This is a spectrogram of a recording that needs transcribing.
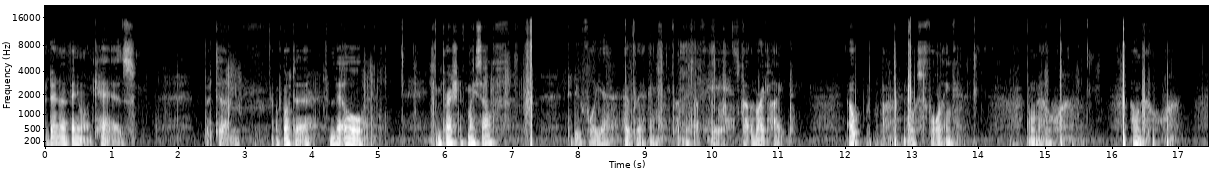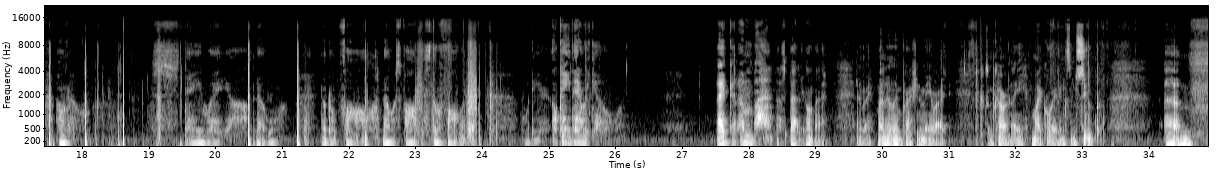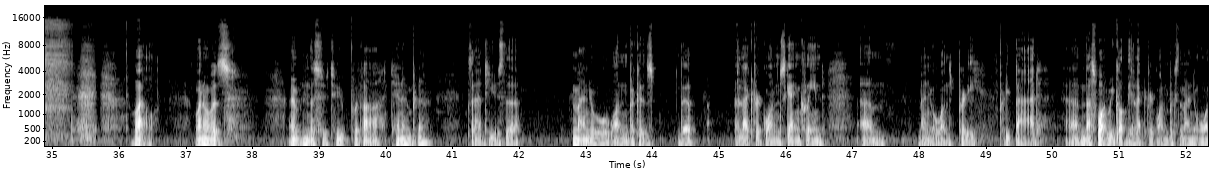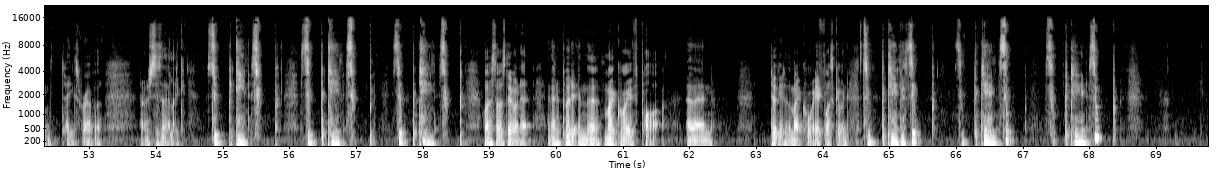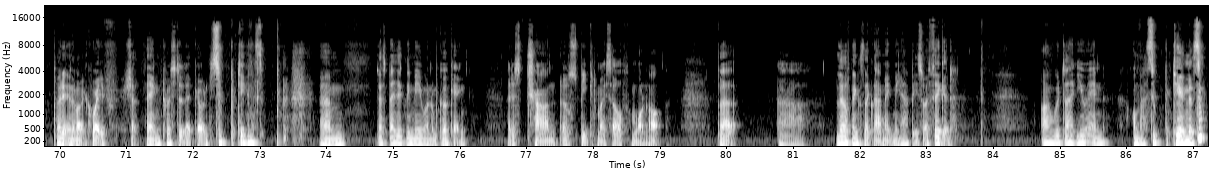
I don't know if anyone cares, but um, I've got a little impression of myself to do for you. Hopefully, I can put this up here. It's about the right height. Oh, no, it's falling. Oh no. Oh no. Oh no. Stay where you are. No. No, don't fall. No, it's falling. It's still falling. Oh dear. Okay, there we go. Ay caramba. That's barely on there. Anyway, my little impression of me, right? Because I'm currently microwaving some soup. Um, well, when I was opening the soup with our tin opener, because I had to use the manual one because the electric one's getting cleaned. Um, manual one's pretty pretty bad. Um, that's why we got the electric one because the manual one takes forever. And I was just there like soup tin soup, soup potato soup, soup potato soup. Whilst I was doing it, and then I put it in the microwave pot, and then took it to the microwave. whilst going soup potato soup, soup potato soup, soup potato soup. Put it in the microwave, shut the thing, twisted it, going soup potato soup. Um, that's basically me when I'm cooking. I just chant or speak to myself and whatnot. But uh, little things like that make me happy, so I figured I would let you in on my super tuna soup.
